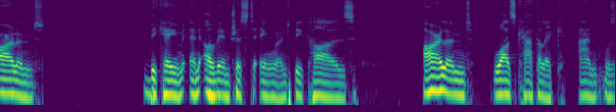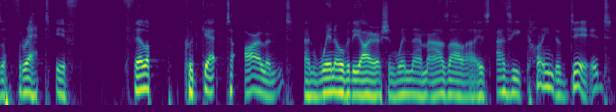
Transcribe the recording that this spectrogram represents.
Ireland became an, of interest to England because Ireland was Catholic and was a threat if Philip could get to Ireland and win over the Irish and win them as allies, as he kind of did,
